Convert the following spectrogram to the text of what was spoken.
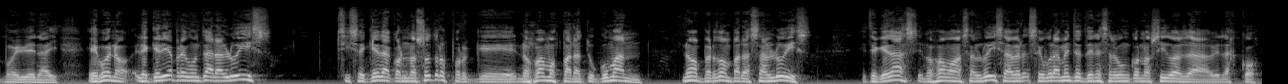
Muy bien ahí. Eh, bueno, le quería preguntar a Luis si se queda con nosotros porque nos vamos para Tucumán. No, perdón, para San Luis. ¿Y te quedás? Y nos vamos a San Luis. A ver, seguramente tenés algún conocido allá, Velasco.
